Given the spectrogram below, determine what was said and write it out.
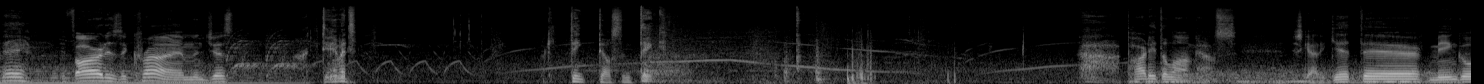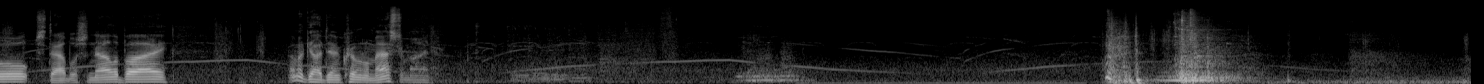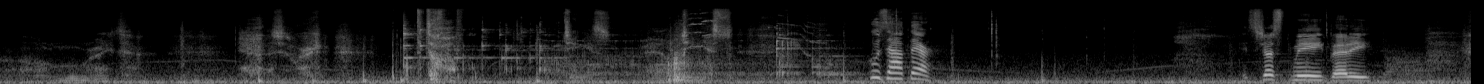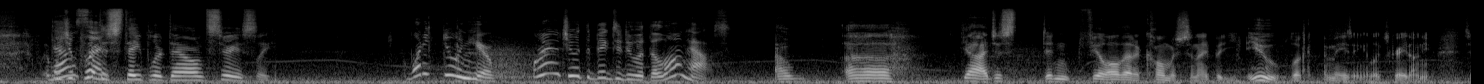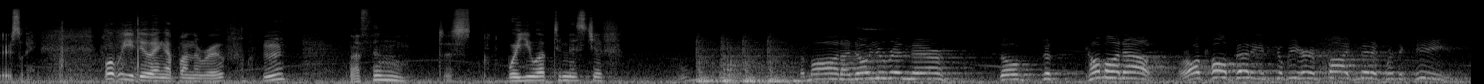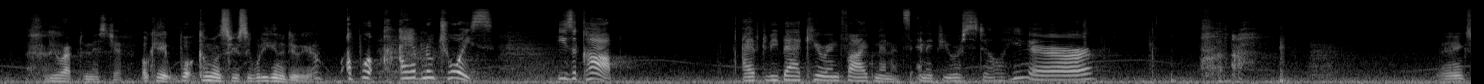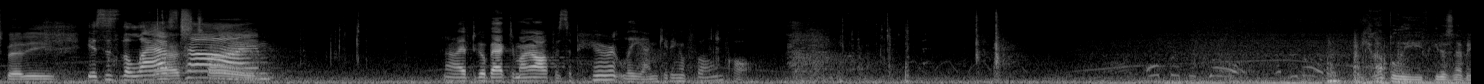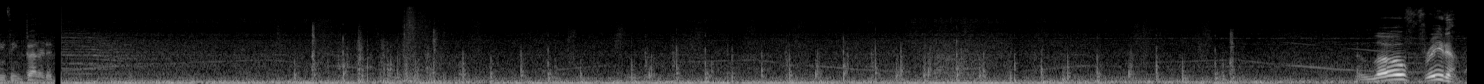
Hey, if art is a crime, then just... Ah, damn it. Okay, think, Delsin, think. Ah, party at the Longhouse. Just gotta get there, mingle, establish an alibi. I'm a goddamn criminal mastermind. Who's out there? It's just me, Betty. Would you put Delsin. the stapler down? Seriously. What are you doing here? Why aren't you at the big to-do at the Longhouse? Oh, uh, yeah, I just didn't feel all that accomplished tonight, but you look amazing. It looks great on you. Seriously. What were you doing up on the roof? Hmm? Nothing, just. Were you up to mischief? Come on, I know you're in there. So just come on out, or I'll call Betty and she'll be here in five minutes with the keys. You were up to mischief. Okay, well, come on, seriously, what are you gonna do here? Uh, well, I have no choice. He's a cop. I have to be back here in five minutes, and if you're still here... Thanks, Betty. This is the last, Last time. time. Now I have to go back to my office. Apparently, I'm getting a phone call. Cannot believe he doesn't have anything better to do. Hello, freedom.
